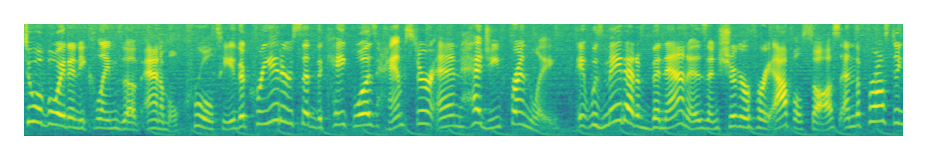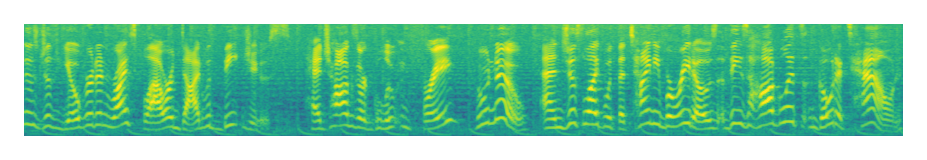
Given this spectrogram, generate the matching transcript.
To avoid any claims of animal cruelty, the creator said the cake was hamster and hedgie friendly. It was made out of bananas and sugar-free applesauce, and the frosting is just yogurt and rice flour dyed with beet juice. Hedgehogs are gluten free? Who knew? And just like with the tiny burritos, these hoglets go to town.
